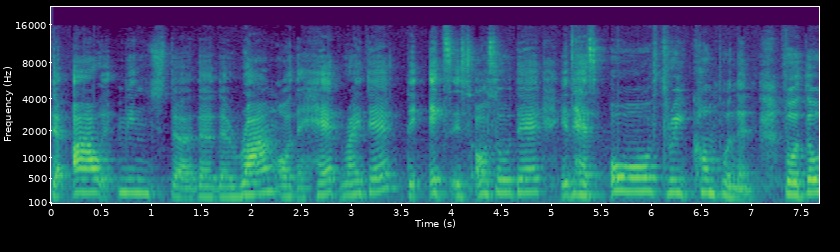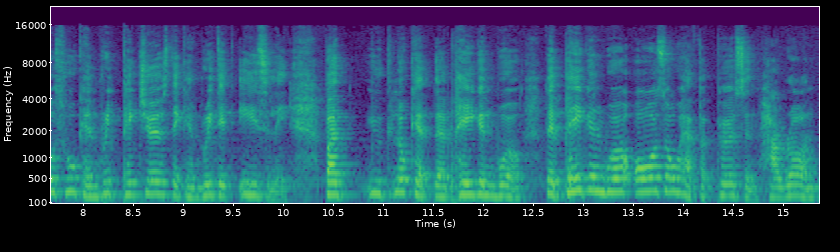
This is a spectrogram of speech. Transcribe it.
the R means the, the, the round or the head right there. The X is also there. It has all three components. For those who can read pictures, they can read it easily. But you look at the pagan world. The pagan world also have a person, Charon.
